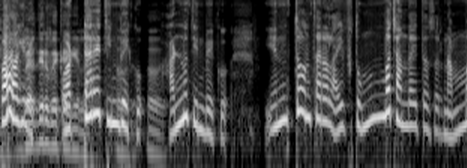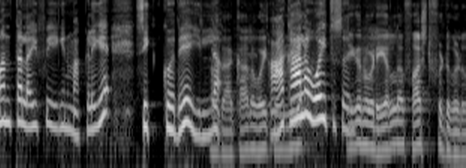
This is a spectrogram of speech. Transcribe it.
ಪರವಾಗಿಲ್ಲ. ಒಟ್ಟಾರೆ ತಿನ್ಬೇಕು. ಹಣ್ಣು ತಿನ್ಬೇಕು. ಎಂತ ಒಂಥರ ಲೈಫ್ ತುಂಬಾ ಚಂದ ಇತ್ತು ಸರ್. ನಮ್ಮಂತ ಲೈಫ್ ಈಗಿನ ಮಕ್ಕಳಿಗೆ ಸಿಕ್ಕೋದೇ ಇಲ್ಲ. ಆ ಕಾಲ ಹೋಯ್ತು. ಸರ್. ಈಗ ನೋಡಿ ಎಲ್ಲ ಫಾಸ್ಟ್ ಫುಡ್ಗಳು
